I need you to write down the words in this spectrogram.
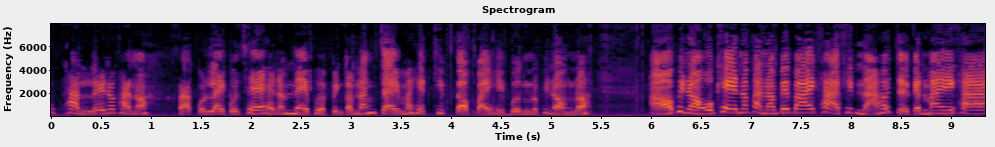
ทุกท่านเลยเนาะค่ะเนาะ ฝากกดไลค์กดแชร์ให้น้ำแน่เผื่อเป็นกำลังใจมาเฮ็ดคลิปต่อไปให้เบิ่งเนาะพี่น้องเนาะเอาพี่น้องโอเคเนาะค่ะเนาะบ๊ายบายค่ะ คลิปหนาเขาเจอกันใหม่ค่ะ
